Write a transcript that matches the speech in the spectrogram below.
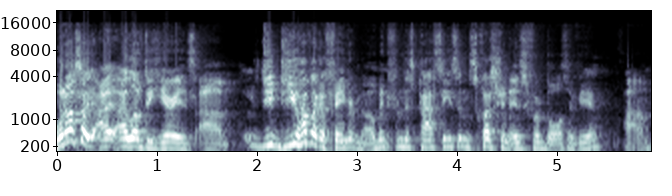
what else I, I, love to hear is um, do, do you have like a favorite moment from this past season? This question is for both of you. Um,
